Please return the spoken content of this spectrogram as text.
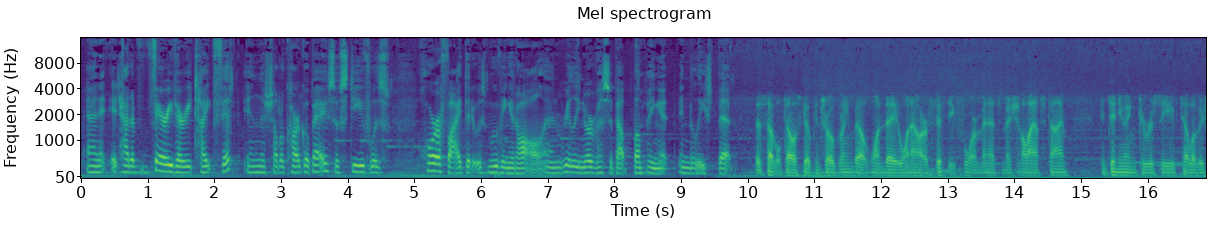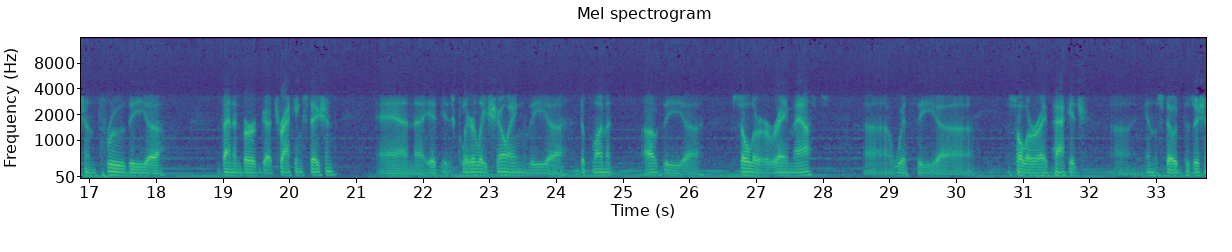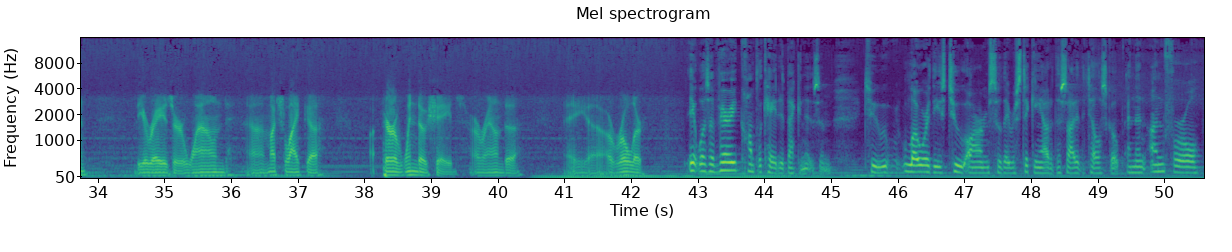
And it, it had a very, very tight fit in the shuttle cargo bay, so Steve was horrified that it was moving at all and really nervous about bumping it in the least bit. This Hubble Telescope Control Greenbelt, one day, one hour, 54 minutes mission elapsed time, continuing to receive television through the uh, Vandenberg uh, tracking station, and uh, it is clearly showing the uh, deployment of the uh, solar array masts uh, with the solar array package in the stowed position. The arrays are wound much like a, pair of window shades around a, a roller. It was a very complicated mechanism to lower these two arms so they were sticking out at the side of the telescope and then unfurl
